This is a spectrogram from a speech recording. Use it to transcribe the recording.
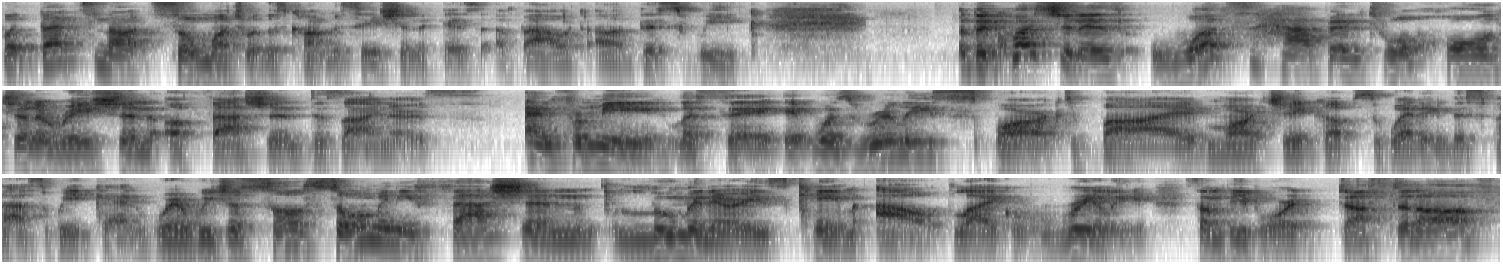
But that's not so much what this conversation is about uh, this week. The question is what's happened to a whole generation of fashion designers? And for me, let's say, it was really sparked by Marc Jacobs' wedding this past weekend, where we just saw so many fashion luminaries came out. Like, really, some people were dusted off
